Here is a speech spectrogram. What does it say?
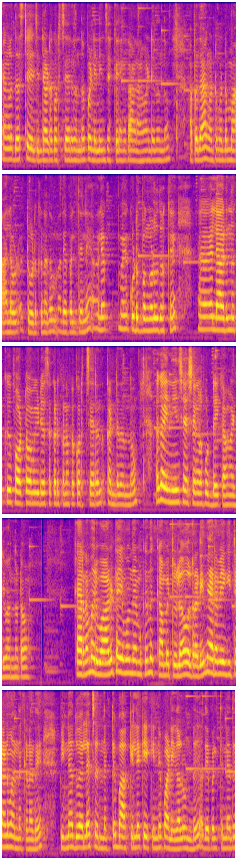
ഞങ്ങളിത് സ്റ്റേജിന്റെ അവിടെ കുറച്ച് നേരം നിന്നു. പെണ്ണിനെയും ചെക്കനെയും കാണാൻ വേണ്ടി നിന്നു. അപ്പോൾ ഇത് അങ്ങോട്ടും ഇങ്ങോട്ടും മാല ഇട്ട് കൊടുക്കുന്നതും അതേപോലെ തന്നെ അതുപോലെ കുടുംബങ്ങളും ഇതൊക്കെ എല്ലാവരും നിൽക്ക് ഫോട്ടോ വീഡിയോസൊക്കെ എടുക്കണമൊക്കെ കുറച്ച് നേരം കണ്ടു നിന്നു. അത് കഴിഞ്ഞതിന് ശേഷം ഞങ്ങൾ ഫുഡ് കഴിക്കാൻ വേണ്ടി വന്നു കേട്ടോ കാരണം ഒരുപാട് ടൈമൊന്നും നമുക്ക് നിൽക്കാൻ പറ്റില്ല ഓൾറെഡി നേരം വൈകിട്ടാണ് വന്നിക്കണത്. പിന്നെ അതുമല്ല ചെന്നിട്ട് ബാക്കിയുള്ള കേക്കിന്റെ പണികളുണ്ട്. അതേപോലെ തന്നെ അത്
